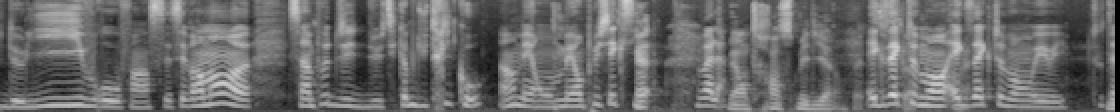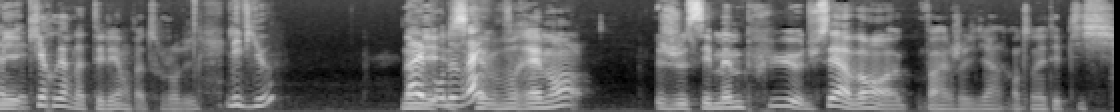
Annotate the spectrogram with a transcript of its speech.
de livre. Enfin, c'est vraiment, euh, c'est un peu, c'est comme du tricot, hein, mais, en, mais en plus sexy. Voilà. Mais en transmédia, en fait. Exactement, exactement, oui, oui, tout à Mais fait. qui regarde la télé, en fait, aujourd'hui? Les vieux Non, mais pour de vrai vraiment, je sais même plus. euh, Tu sais, avant, euh, enfin, j'allais dire, quand on était petit,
